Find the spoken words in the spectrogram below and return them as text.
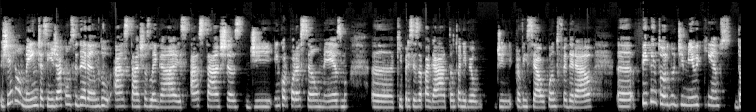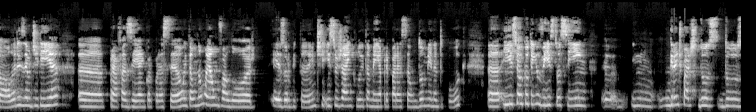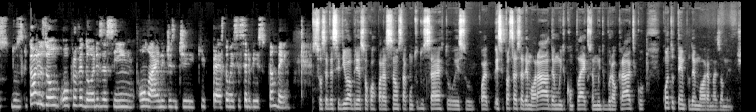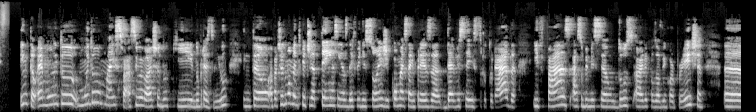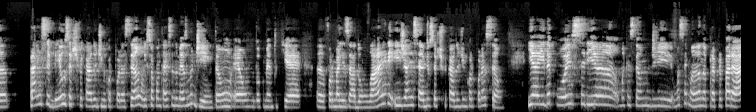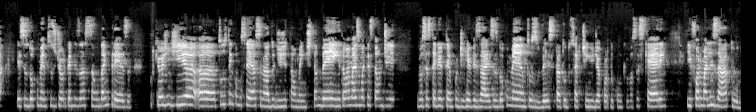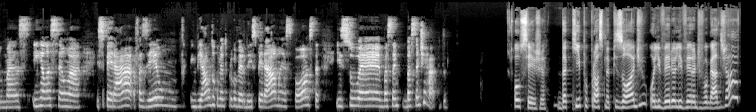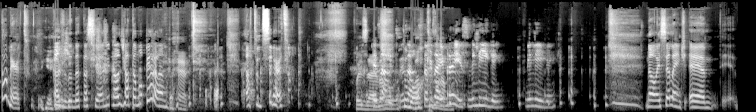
Geralmente, assim, já considerando as taxas legais, as taxas de incorporação mesmo, uh, que precisa pagar, tanto a nível de provincial quanto federal, uh, fica em torno de 1.500 dólares, eu diria, uh, para fazer a incorporação. Então, não é um valor exorbitante. Isso já inclui também a preparação do Minute Book. Uh, e isso é o que eu tenho visto, assim, em, em, grande parte dos, dos, dos escritórios ou, ou, provedores assim online de, de, que prestam esse serviço também. Se você decidiu abrir a sua corporação, está com tudo certo, isso, esse processo é demorado, é muito complexo, é muito burocrático. Quanto tempo demora mais ou menos? Então, é muito, muito mais fácil, eu acho, do que no Brasil. Então, a partir do momento que a gente já tem assim, as definições de como essa empresa deve ser estruturada e faz a submissão dos Articles of Incorporation, uh, para receber o certificado de incorporação, isso acontece no mesmo dia. Então, é um documento que é uh, formalizado online e já recebe o certificado de incorporação. E aí, depois, seria uma questão de uma semana para preparar esses documentos de organização da empresa. Porque hoje em dia uh, tudo tem como ser assinado digitalmente também, então é mais uma questão de vocês terem tempo de revisar esses documentos, ver se está tudo certinho de acordo com o que vocês querem e formalizar tudo. Mas em relação a esperar, fazer um, enviar um documento para o governo e esperar uma resposta, isso é bastante, bastante rápido. Ou seja, daqui para o próximo episódio, Oliveira e Oliveira Advogados já está aberto. Com a ajuda da Tassiana e nós já estamos operando. É. tá tudo certo. Pois é. Exato, vamos, exato. Bom, estamos aí para isso. Me liguem. Me liguem. Não, excelente. É,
